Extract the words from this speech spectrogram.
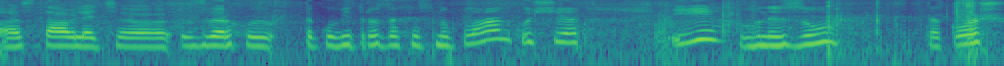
е, ставлять е, зверху таку вітрозахисну планку ще. І внизу також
